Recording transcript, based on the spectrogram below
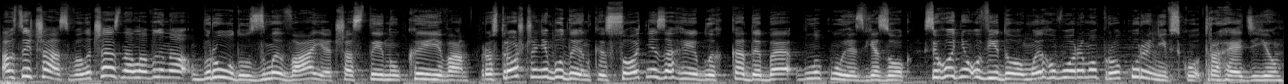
А в цей час величезна лавина бруду змиває частину Києва. Розтрощені будинки, сотні загиблих. КДБ блокує зв'язок. Сьогодні у відео ми говоримо про Куренівську трагедію.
